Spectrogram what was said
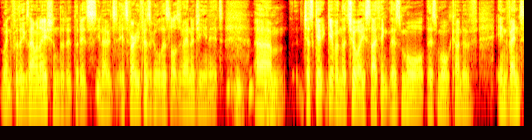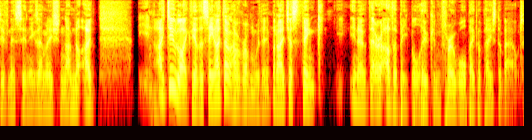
went for the examination that it, that it's you know it's it's very physical there's lots of energy in it. Um, just gi- given the choice I think there's more there's more kind of inventiveness in the examination. I'm not I I do like the other scene. I don't have a problem with it but I just think you know there are other people who can throw wallpaper paste about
